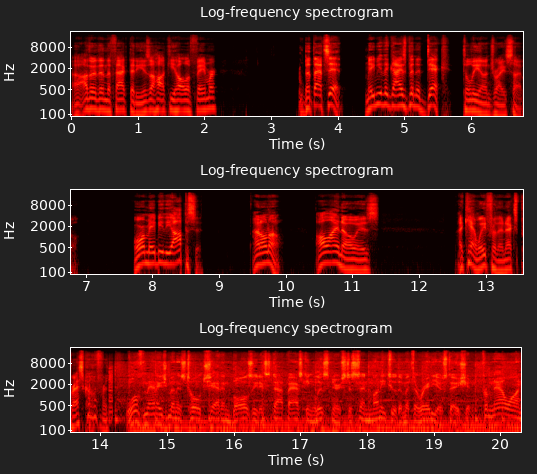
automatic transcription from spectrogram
uh, other than the fact that he is a Hockey Hall of Famer. But that's it. Maybe the guy's been a dick to Leon Draisaitl. Or maybe the opposite. I don't know. All I know is I can't wait for their next press conference. Wolf Management has told Chad and Ballsy to stop asking listeners to send money to them at the radio station. From now on,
